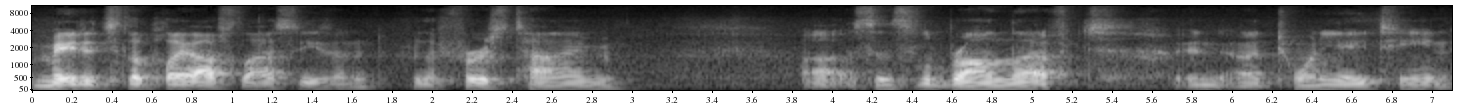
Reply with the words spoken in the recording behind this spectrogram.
made it to the playoffs last season for the first time uh, since LeBron left in uh, 2018.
